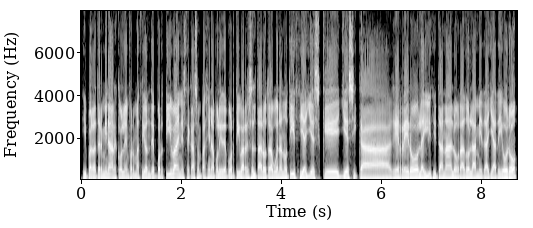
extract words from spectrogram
Y para terminar con la información deportiva, en este caso en página polideportiva, resaltar otra buena noticia y es que Jessica Guerrero, la ilicitana, ha logrado la medalla de oro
